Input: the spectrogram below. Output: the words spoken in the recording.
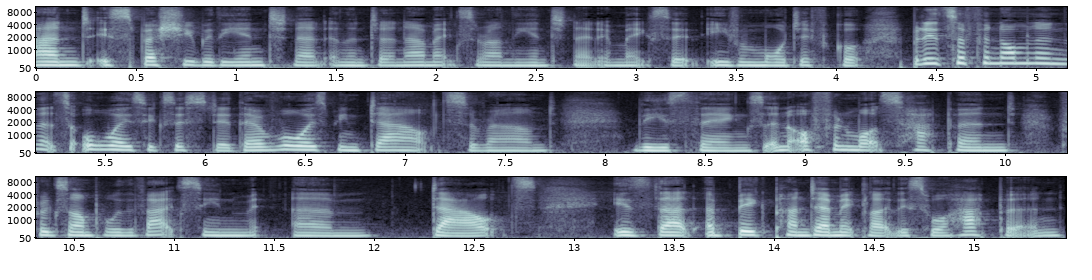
And especially with the internet and the dynamics around the internet, it makes it even more difficult. But it's a phenomenon that's always existed. There have always been doubts around these things. And often, what's happened, for example, with the vaccine um, doubts, is that a big pandemic like this will happen.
